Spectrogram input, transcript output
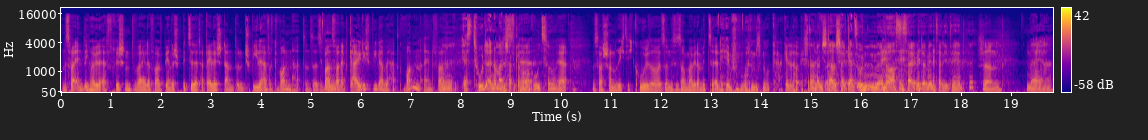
Und es war endlich mal wieder erfrischend, weil der VfB an der Spitze der Tabelle stand und Spiele einfach gewonnen hat. Und so. Sie waren Ja. zwar nicht geil, die Spiele, aber er hat gewonnen einfach. Ja, es tut einer Mannschaft, glaube ich, äh, auch gut so. Ja, das war schon richtig cool, so, so eine Saison mal wieder mitzuerleben, wo nicht nur Kacke läuft. Ja, und dann startest du halt ganz unten, ne? Du hast es halt mit der Mentalität. schon. Naja.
